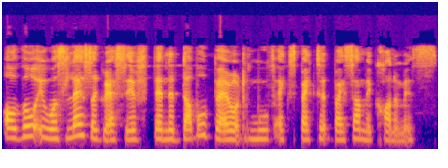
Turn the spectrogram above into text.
although it was less aggressive than the double barreled move expected by some economists.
